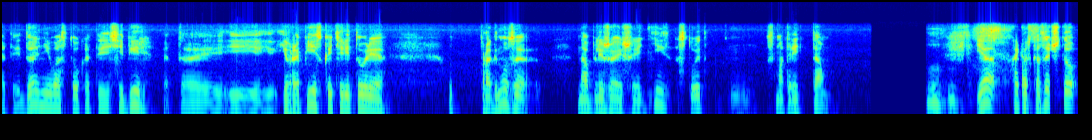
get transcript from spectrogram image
Это и Дальний Восток, это и Сибирь, это и европейская территория. Вот прогнозы на ближайшие дни стоит смотреть там. Я хочу сказать, что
